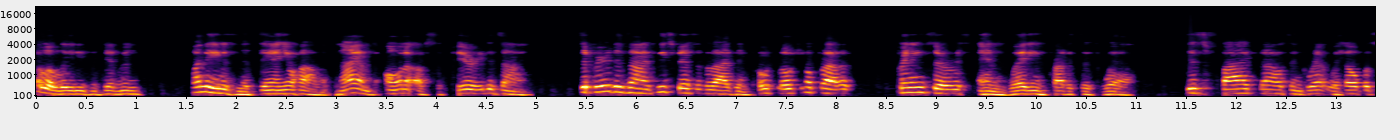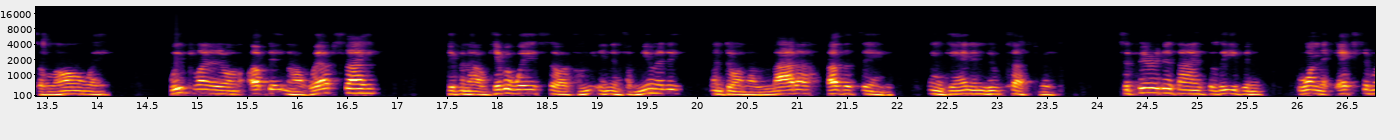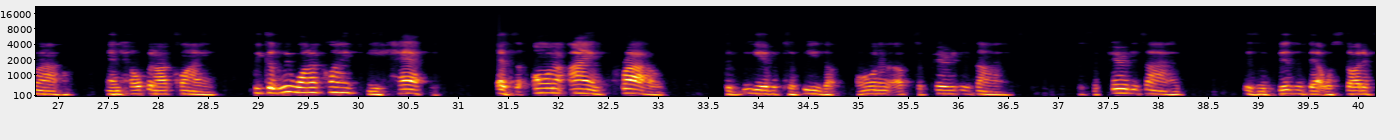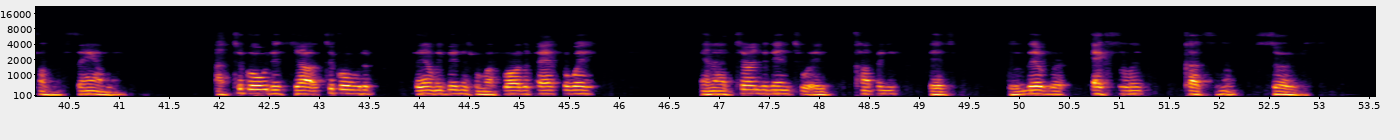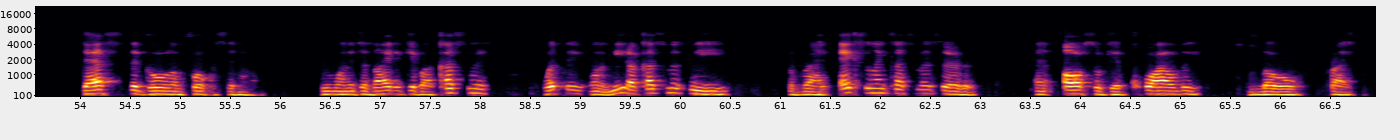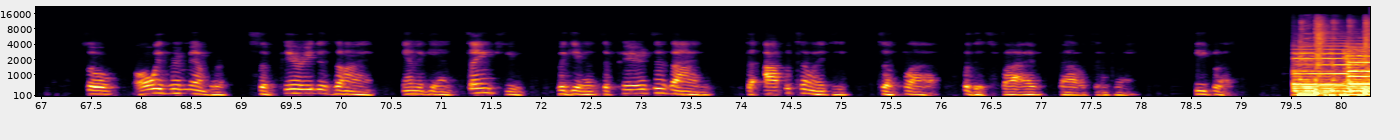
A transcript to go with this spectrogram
Hello, ladies and gentlemen. My name is Nathaniel Holland, and I am the owner of Superior Design. Superior Designs, we specialize in promotional products, printing service, and wedding products as well. This 5000 grant will help us a long way. We plan on updating our website, giving out giveaways to our com- in the community, and doing a lot of other things and gaining new customers. Superior Designs believe in going the extra mile and helping our clients because we want our clients to be happy. As the owner, I am proud to be able to be the owner of Superior Designs. The Superior Designs is a business that was started from the family. I took over this job, took over the family business when my father passed away, and I turned it into a company that deliver excellent customer service. That's the goal I'm focusing on. We want to delight and give our customers what they want to meet our customers' needs, provide excellent customer service, and also give quality, low price. So always remember superior design. And again, thank you for giving Superior Design the opportunity to apply for this 5,000 grant. Be blessed.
